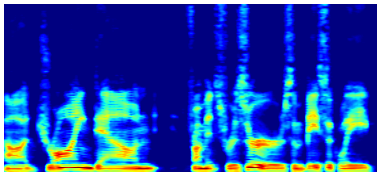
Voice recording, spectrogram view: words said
uh, drawing down from its reserves and basically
